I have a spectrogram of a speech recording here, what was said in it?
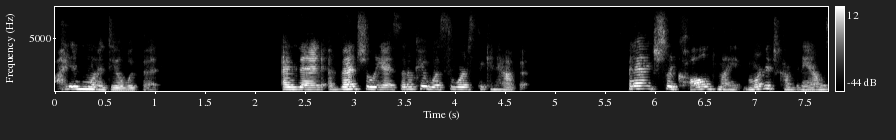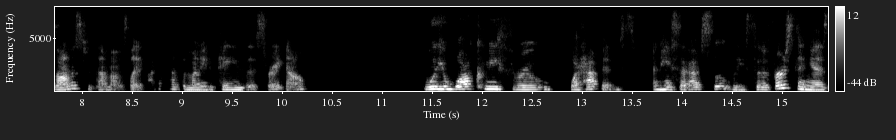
I didn't want to deal with it. And then eventually I said, okay, what's the worst that can happen? And I actually called my mortgage company. I was honest with them. I was like, I don't have the money to pay you this right now. Will you walk me through what happens? And he said, Absolutely. So the first thing is,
